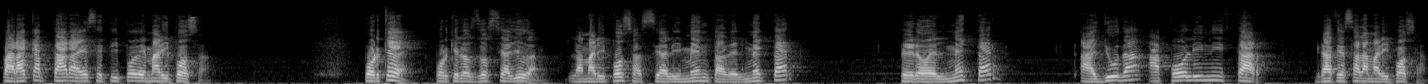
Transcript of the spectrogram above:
para captar a ese tipo de mariposa. ¿Por qué? Porque los dos se ayudan. La mariposa se alimenta del néctar, pero el néctar ayuda a polinizar gracias a la mariposa.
